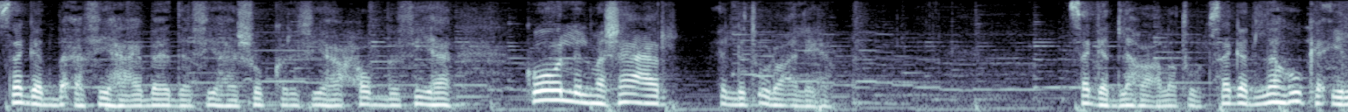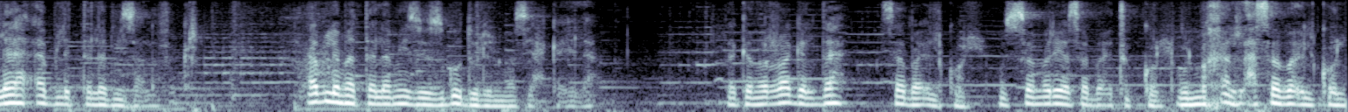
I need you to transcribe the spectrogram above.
سجد بقى فيها عبادة فيها شكر فيها حب فيها كل المشاعر اللي تقولوا عليها. سجد له على طول. سجد له كإله قبل التلاميذ على فكرة. قبل ما التلاميذ يسجدوا للمسيح كإله. لكن الراجل ده سبق الكل والسامرية سبقت الكل والمخلع سبق الكل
